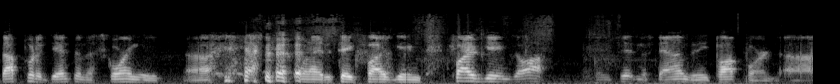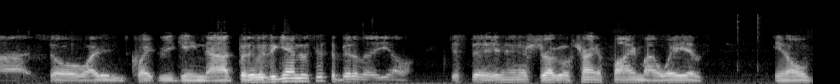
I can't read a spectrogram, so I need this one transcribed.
that put a dent in the scoring lead uh, when I had to take five games five games off and sit in the stands and eat popcorn. Uh, so I didn't quite regain that, but it was again it was just a bit of a you know just a, an inner struggle of trying to find my way of you know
